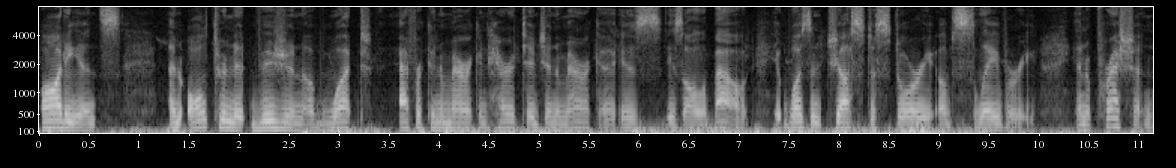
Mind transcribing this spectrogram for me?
audience an alternate vision of what African American heritage in America is, is all about. It wasn't just a story of slavery and oppression,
